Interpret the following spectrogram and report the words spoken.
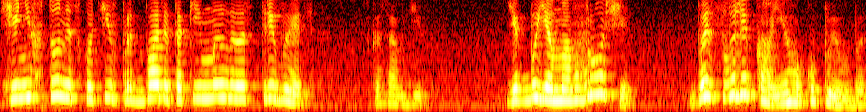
що ніхто не схотів придбати такий милий острівець, сказав Дік. Якби я мав гроші, без зволікань його купив би.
